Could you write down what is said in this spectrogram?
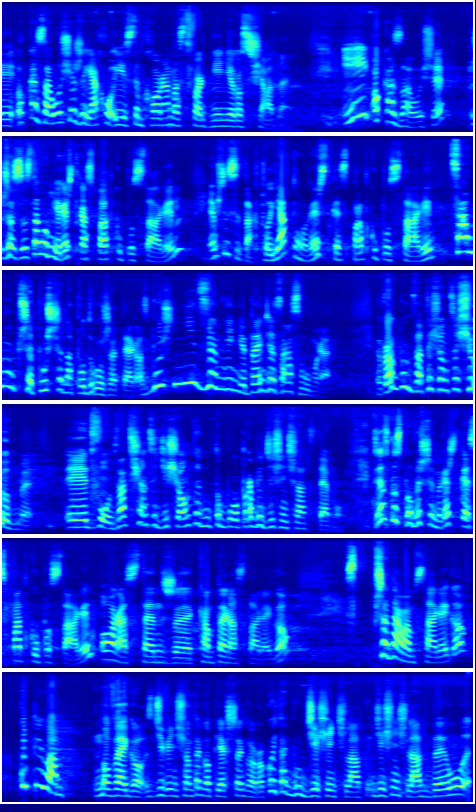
e, okazało się, że ja jestem chora na stwardnienie rozsiane. I okazało się, że została mi resztka spadku po starym. Ja myślę sobie tak, to ja tą resztkę spadku po starym całą przepuszczę na podróże teraz, bo już nic ze mnie nie będzie, zaraz umrę. Rok był 2007, yy, tfu, 2010 no to było prawie 10 lat temu. W związku z powyższym resztkę spadku po starym oraz tenże kampera starego sprzedałam starego, kupiłam nowego z 91 roku i tak był 10 lat. 10 lat był, y,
